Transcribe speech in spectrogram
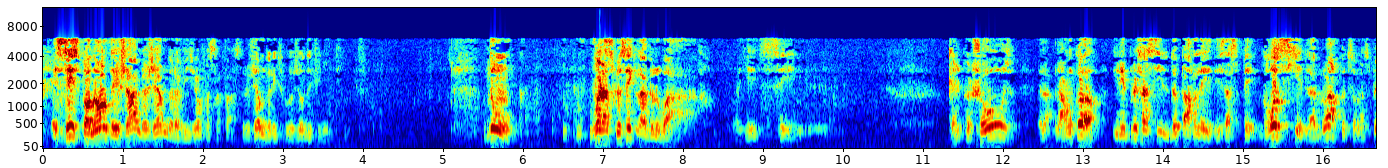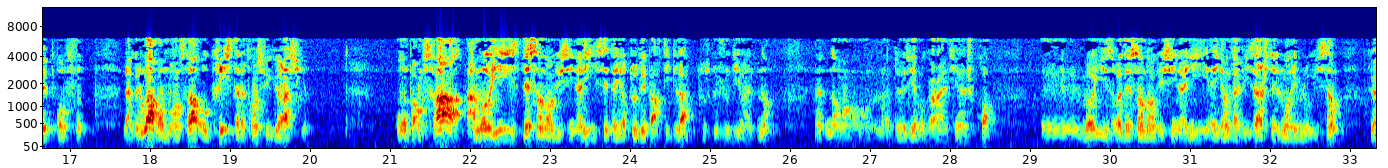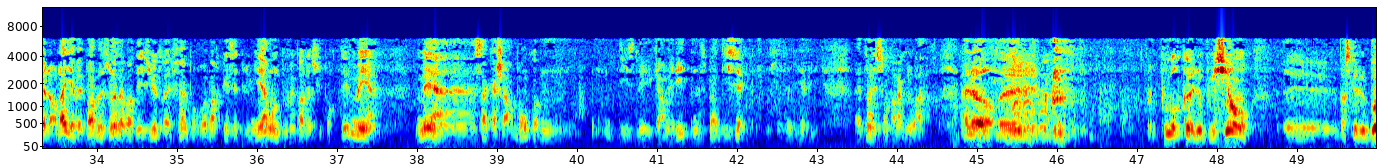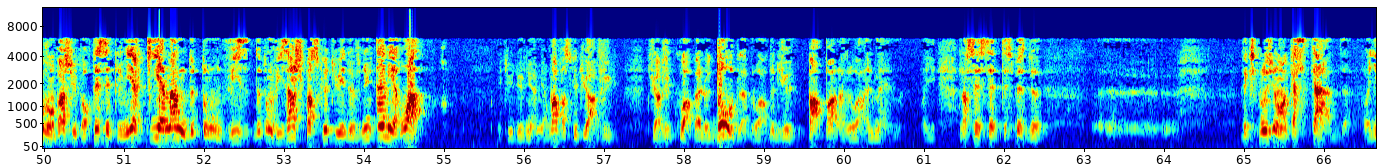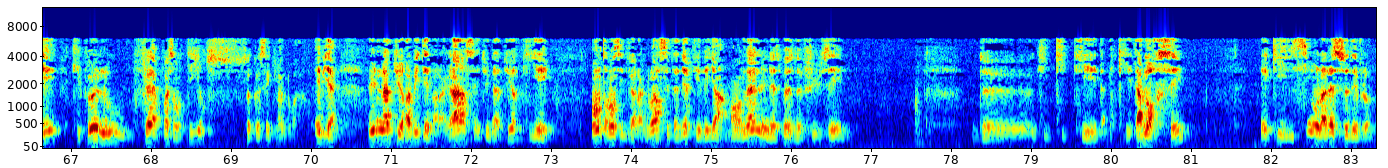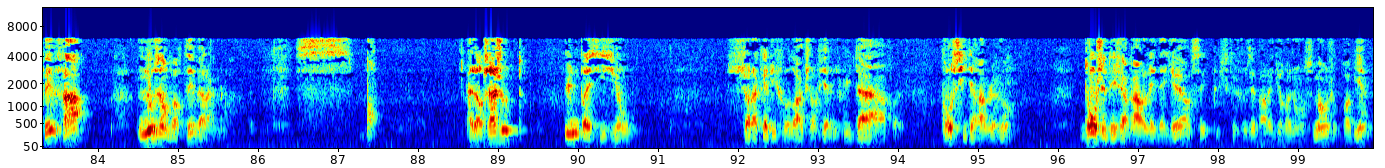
Et c'est cependant déjà le germe de la vision face à face, le germe de l'explosion définitive. Donc, voilà ce que c'est que la gloire. Vous voyez, c'est euh, quelque chose. Là, encore, il est plus facile de parler des aspects grossiers de la gloire que de son aspect profond. La gloire, on pensera au Christ à la transfiguration. On pensera à Moïse descendant du Sinaï, c'est d'ailleurs tout est parti de là, tout ce que je vous dis maintenant, hein, dans la deuxième au Corinthiens, je crois. Euh, Moïse redescendant du Sinaï, ayant un visage tellement éblouissant alors là, il n'y avait pas besoin d'avoir des yeux très fins pour remarquer cette lumière, on ne pouvait pas la supporter, mais un, sac à charbon, comme disent les carmélites, n'est-ce pas, disait. Maintenant, ils sont dans la gloire. Alors, euh, pour que nous puissions, euh, parce que nous ne pouvons pas supporter cette lumière qui émane de ton, visage parce que tu es devenu un miroir. Et tu es devenu un miroir parce que tu as vu. Tu as vu quoi? Ben, Le dos de la gloire de Dieu, pas, pas la gloire elle-même. Alors c'est cette espèce de, d'explosion en cascade, voyez, qui peut nous faire pressentir ce que c'est que la gloire. Eh bien, une nature habitée par la grâce est une nature qui est en transit vers la gloire, c'est-à-dire qu'il y a en elle une espèce de fusée qui, est, amorcée et qui, si on la laisse se développer, va nous emporter vers la gloire. Bon. Alors j'ajoute une précision sur laquelle il faudra que je revienne plus tard considérablement, dont j'ai déjà parlé d'ailleurs, c'est puisque je vous ai parlé du renoncement, je crois bien,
